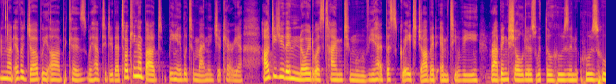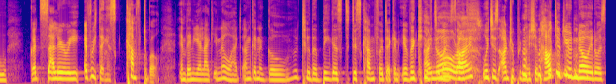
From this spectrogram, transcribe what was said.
whatever job we are because we have to do that. Talking about being able to manage your career how did you then know it was time to move? You had this great job at mtv rubbing shoulders with the who's and who's who good salary everything is comfortable. And then you're like you know what? I'm gonna go to the biggest discomfort i can ever give I to know, myself right? which is entrepreneurship. How did you know it was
